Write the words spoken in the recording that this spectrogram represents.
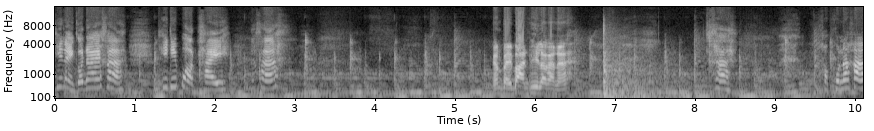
ที่ไหนก็ได้ค่ะ ที่ที่ปลอดภัยนะคะ งั้นไปบ้านพี่แล้วกันนะ ค่ะ ขอบคุณนะคะ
